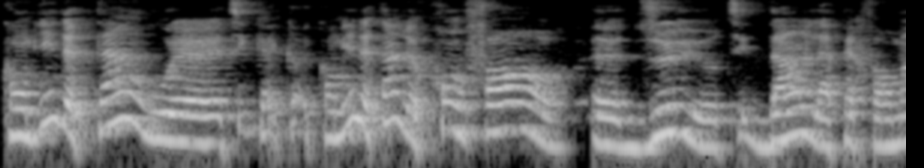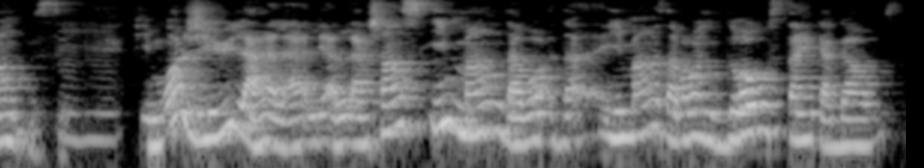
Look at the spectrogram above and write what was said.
combien de temps ou euh, combien de temps le confort euh, dure dans la performance? Mm-hmm. Puis moi, j'ai eu la, la, la, chance immense d'avoir immense d'avoir une grosse tank à gaz.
